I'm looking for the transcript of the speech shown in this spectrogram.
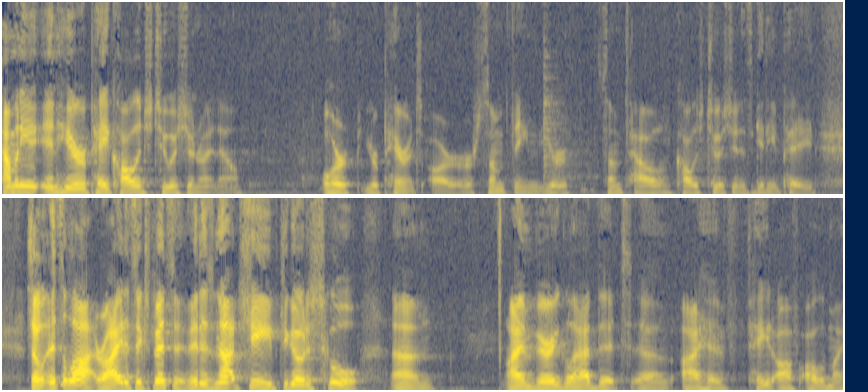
how many in here pay college tuition right now? Or your parents are, or something, your somehow college tuition is getting. So it's a lot, right? It's expensive. It is not cheap to go to school. Um, I am very glad that uh, I have paid off all of my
